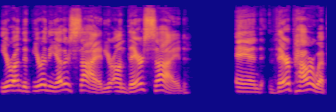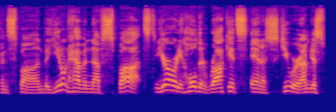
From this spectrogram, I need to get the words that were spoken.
you're on the you're on the other side, you're on their side, and their power weapons spawn, but you don't have enough spots. You're already holding rockets and a skewer. I'm just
